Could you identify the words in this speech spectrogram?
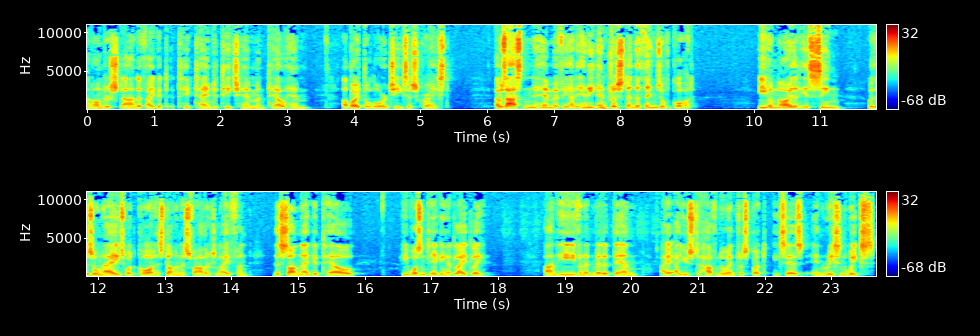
and understand if I could take time to teach him and tell him about the Lord Jesus Christ. I was asking him if he had any interest in the things of God, even now that he has seen with his own eyes what God has done in his father's life. And the son, I could tell, he wasn't taking it lightly. And he even admitted then, I, I used to have no interest, but he says, in recent weeks,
